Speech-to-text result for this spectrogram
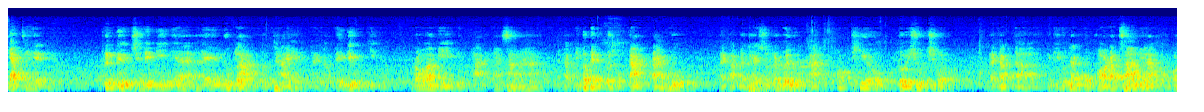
อยากจะเห็น เครื่องดื่มชนิดนี้เนี่ยให้ลูกหลานคนไทยนะครับได้ดื่มกิน เพราะว่ามีคุณค่าในด้านสารอาหารนะครับนี่ก็เป็นเรื่องของการแปรรูปนะครับและท้ายสุดก็เรื่องของการท่องเที่ยวโดยชุมชนนะครับแต่ที่ทุกท่านคงพอรับทราบอยู่แล้วเพรก็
